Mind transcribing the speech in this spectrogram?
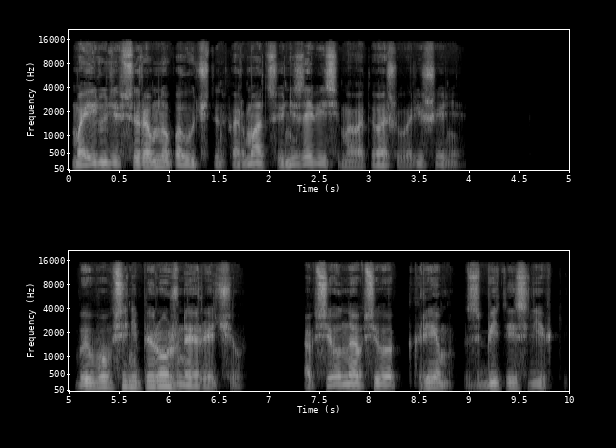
мои люди все равно получат информацию, независимо от вашего решения. Вы вовсе не пирожное, Рэчел, а всего-навсего крем, взбитые сливки.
